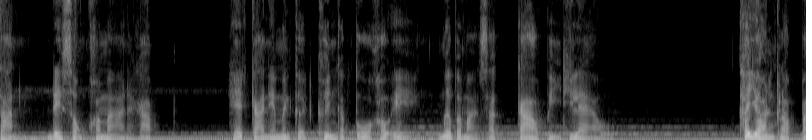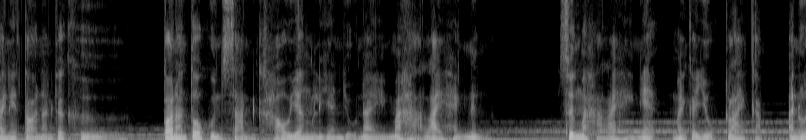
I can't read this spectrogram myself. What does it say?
ซันได้ส่งเข้ามานะครับ เหตุการณ์นี้มันเกิดขึ้นกับตัวเขาเองเมื่อประมาณสัก 9 ปีที่แล้ว ถ้าย้อนกลับไปในตอนนั้นก็คือ ตอนนั้นตัวคุณซันเขายังเรียนอยู่ในมหาลัยแห่งหนึ่ง ซึ่งมหาลัยแห่งนี้มันก็อยู่ใกล้กับอนุ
